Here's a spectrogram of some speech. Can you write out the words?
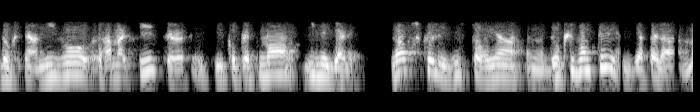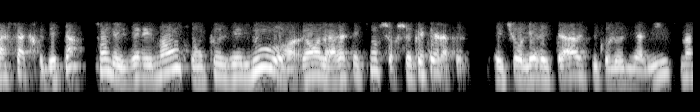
Donc c'est un niveau dramatique euh, qui est complètement inégalé. Lorsque les historiens ont documenté, ce qu'ils appellent un massacre d'État, sont des éléments qui ont pesé lourd dans la réflexion sur ce qu'était la police et sur l'héritage du colonialisme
